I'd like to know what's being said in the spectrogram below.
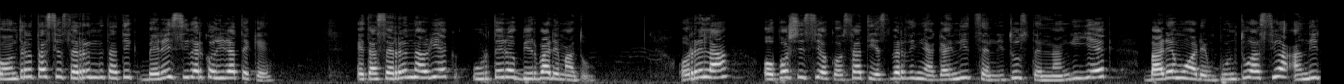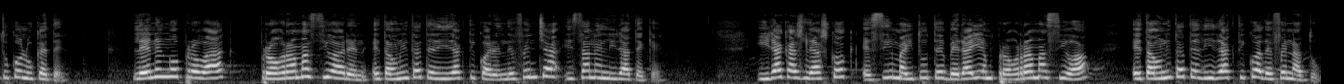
kontratazio zerrendetatik bere iziberko lirateke. Eta zerrenda horiek urtero birbare matu. Horrela, oposizioko zati ezberdinak gainditzen dituzten langileek baremoaren puntuazioa handituko lukete. Lehenengo probak programazioaren eta unitate didaktikoaren defentsa izanen lirateke. Irakasle askok ezin baitute beraien programazioa eta unitate didaktikoa defenatu.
